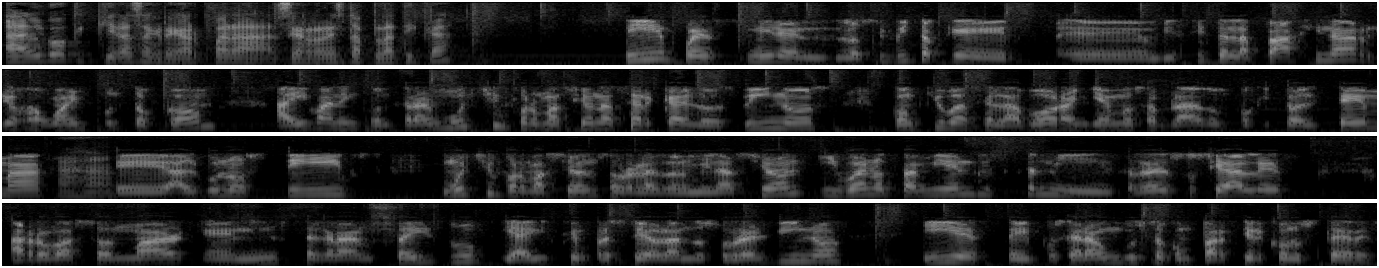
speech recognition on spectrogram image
¿algo que quieras agregar para cerrar esta plática? Sí, pues miren, los invito a que eh, visiten la página riojawine.com. Ahí van a encontrar mucha información acerca de los vinos, con qué uvas se elaboran. Ya hemos hablado un poquito del tema, eh, algunos tips, mucha información sobre la denominación y bueno, también visiten mis redes sociales arroba sonmark en Instagram, Facebook, y ahí siempre estoy hablando sobre el vino, y este, pues será un gusto compartir con ustedes.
